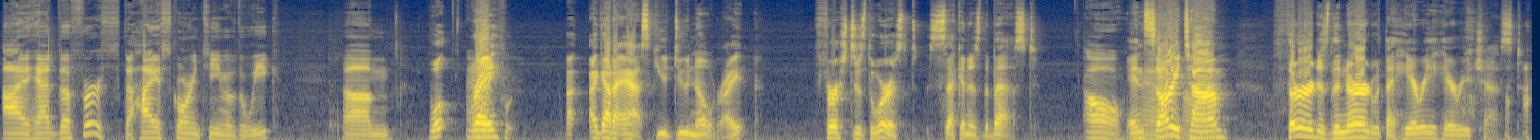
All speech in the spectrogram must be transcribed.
I had the first, the highest scoring team of the week. Um, Well, Ray, I, I gotta ask. You do know, right? First is the worst. Second is the best. oh, And yeah, sorry, uh, Tom. Third is the nerd with the hairy, hairy chest.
